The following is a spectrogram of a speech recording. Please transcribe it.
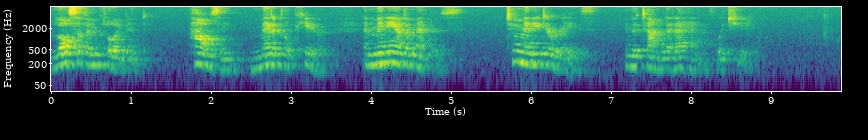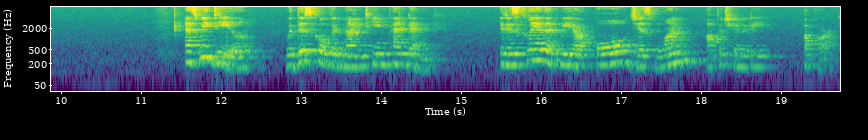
Loss of employment, housing, medical care, and many other matters, too many to raise in the time that I have with you. As we deal with this COVID-19 pandemic, it is clear that we are all just one opportunity apart.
